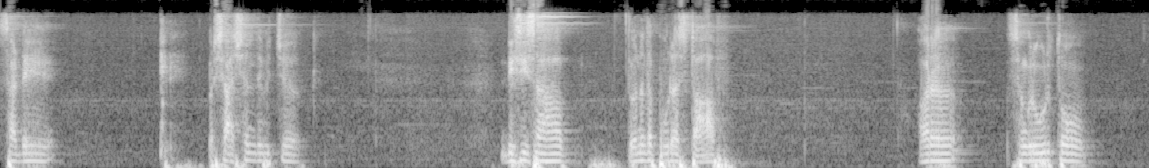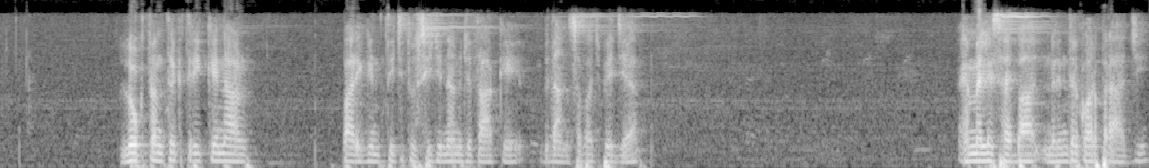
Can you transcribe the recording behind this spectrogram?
ਸਾਡੇ ਪ੍ਰਸ਼ਾਸਨ ਦੇ ਵਿੱਚ ਡੀਸੀ ਸਾਹਿਬ ਤੇ ਉਹਨਾਂ ਦਾ ਪੂਰਾ ਸਟਾਫ ਔਰ ਸੰਗਰੂਰ ਤੋਂ ਲੋਕਤੰਤਰਿਕ ਤਰੀਕੇ ਨਾਲ ਭਾਰੀ ਗਿਣਤੀ 'ਚ ਤੁਸੀਂ ਜਿਨ੍ਹਾਂ ਨੂੰ ਜਿਤਾ ਕੇ ਵਿਧਾਨ ਸਭਾ 'ਚ ਭੇਜਿਆ। ਐਮਐਲਏ ਸਾਹਿਬਾ ਨਰਿੰਦਰ ਕੌਰ ਭਰਾਜ ਜੀ।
